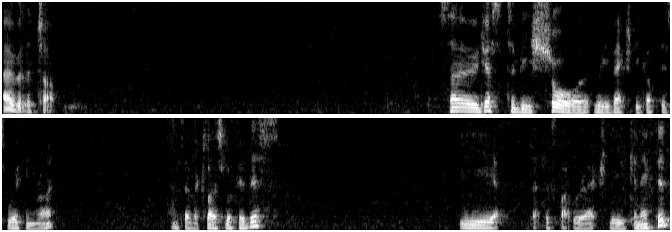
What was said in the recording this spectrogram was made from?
over the top. So just to be sure that we've actually got this working right, let's have a close look at this. Yeah, that looks like we're actually connected.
